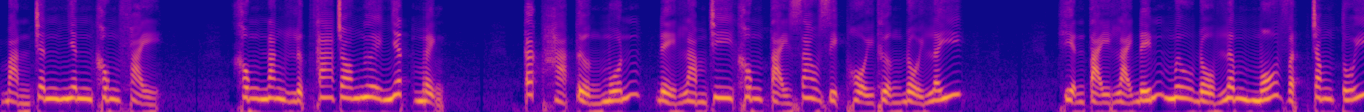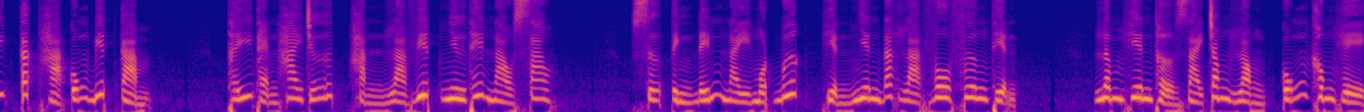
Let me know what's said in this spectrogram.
bản chân nhân không phải. Không năng lực tha cho ngươi nhất mệnh. Các hạ tưởng muốn để làm chi không tại giao dịch hội thượng đổi lấy Hiện tại lại đến mưu đồ lâm mố vật trong túi, các hạ cũng biết cảm. Thấy thẹn hai chữ, hẳn là viết như thế nào sao? Sự tình đến này một bước, hiển nhiên đã là vô phương thiện. Lâm Hiên thở dài trong lòng, cũng không hề.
